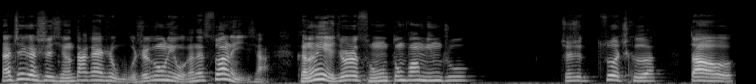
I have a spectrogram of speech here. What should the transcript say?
那这个事情大概是五十公里，我刚才算了一下，可能也就是从东方明珠，就是坐车到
